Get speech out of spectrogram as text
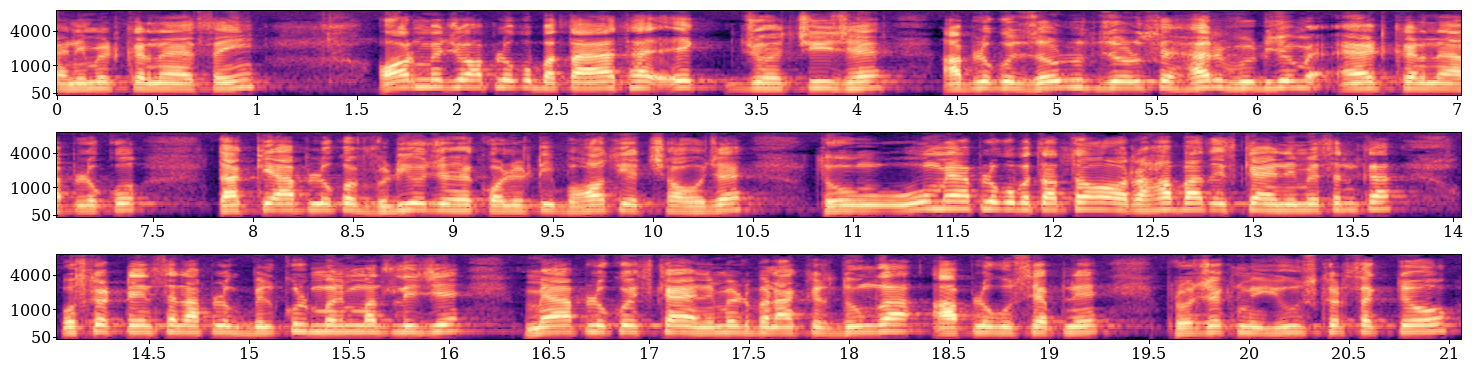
एनिमेट करना है ऐसे ही। और मैं जो आप लोग को बताया था, एक जो है चीज़ है, आप लोग को ज़रूर ज़रूर से हर वीडियो में ऐड करना है आप लोग को, ताकि आप लोग का वीडियो जो है क्वालिटी बहुत ही अच्छा हो जाए। तो वो मैं आप लोग को बताता हूँ, और रहा बात इसका एनिमेशन का, उसका टेंशन आप लोग बिल्कुल मत लीजिए। मैं आप लोग को इसका एनिमेट बना कर दूँगा, आप लोग उसे अपने प्रोजेक्ट में यूज़ कर सकते हो।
